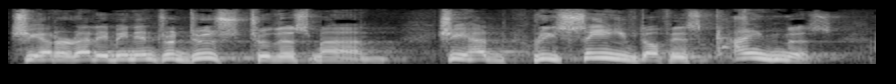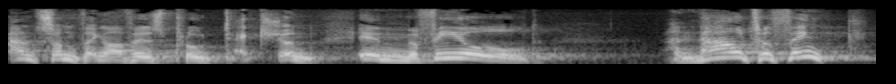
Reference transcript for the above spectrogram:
She had already been introduced to this man. She had received of his kindness and something of his protection in the field. And now to think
